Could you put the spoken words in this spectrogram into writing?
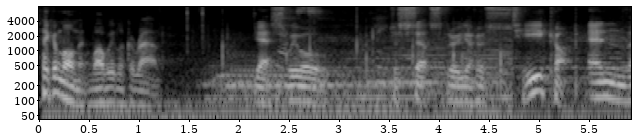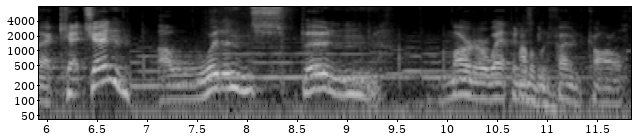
Take a moment while we look around. Yes, we will just search through your house. Teacup in the kitchen. A wooden spoon. Murder weapon has been found, Carl.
